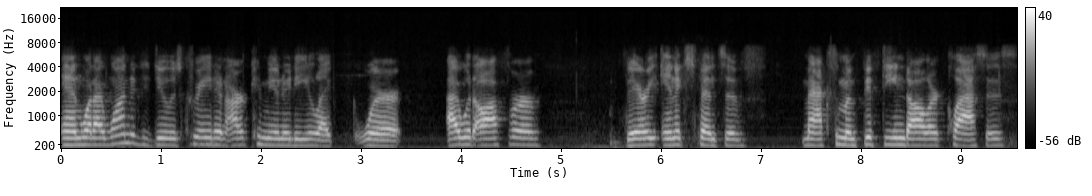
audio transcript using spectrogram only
And what I wanted to do is create an art community, like where I would offer very inexpensive, maximum fifteen dollar classes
